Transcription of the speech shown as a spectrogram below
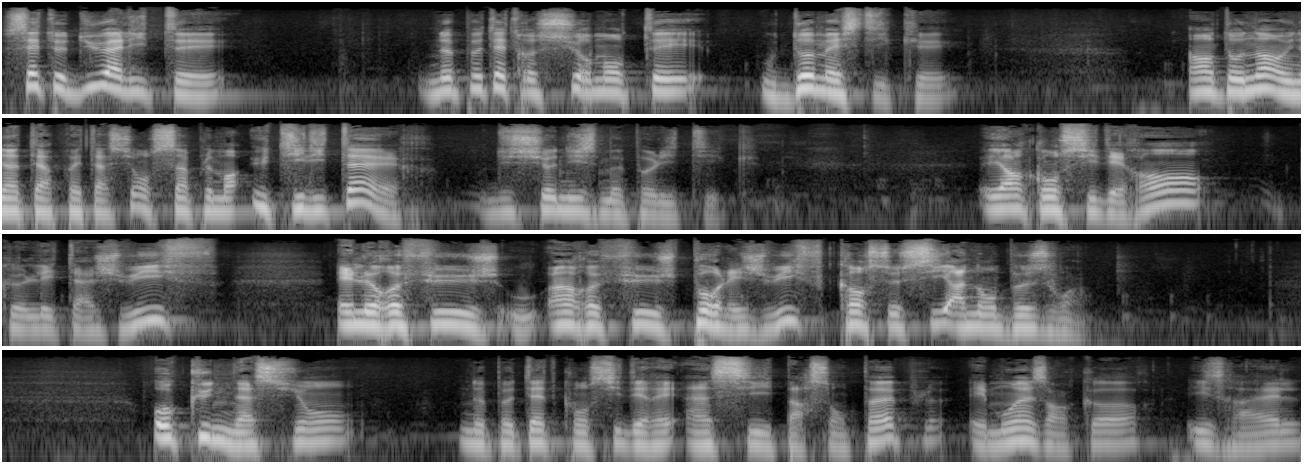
Cette dualité ne peut être surmontée ou domestiquée en donnant une interprétation simplement utilitaire du sionisme politique et en considérant que l'État juif est le refuge ou un refuge pour les juifs quand ceux-ci en ont besoin. Aucune nation ne peut être considérée ainsi par son peuple, et moins encore Israël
